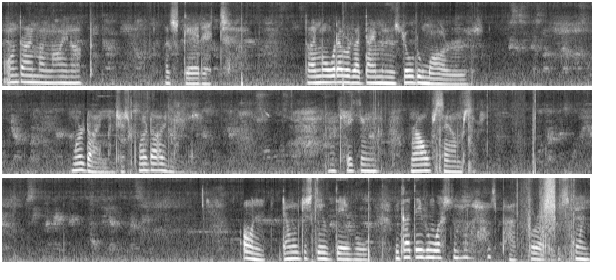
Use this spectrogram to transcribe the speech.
All diamond lineup. Let's get it. Diamond, whatever that diamond is, Joe Dumars. More diamonds, just more diamonds. I'm taking Ralph Sampson. Oh, and then we just gave David. We got David Weston the last pack, bro. It's going.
